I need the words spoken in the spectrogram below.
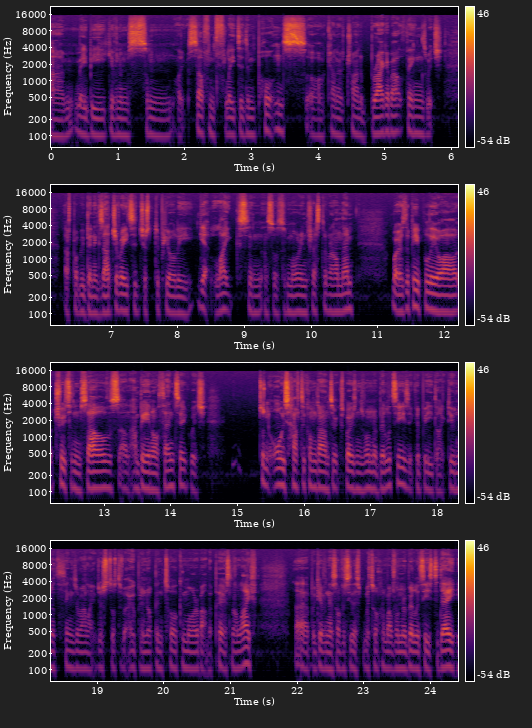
um, maybe giving them some like self-inflated importance or kind of trying to brag about things which have probably been exaggerated just to purely get likes and, and sort of more interest around them. Whereas the people who are true to themselves and, and being authentic, which doesn't always have to come down to exposing vulnerabilities. It could be like doing other things around, like just sort of opening up and talking more about the personal life. Uh, but given this, obviously, this, we're talking about vulnerabilities today,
